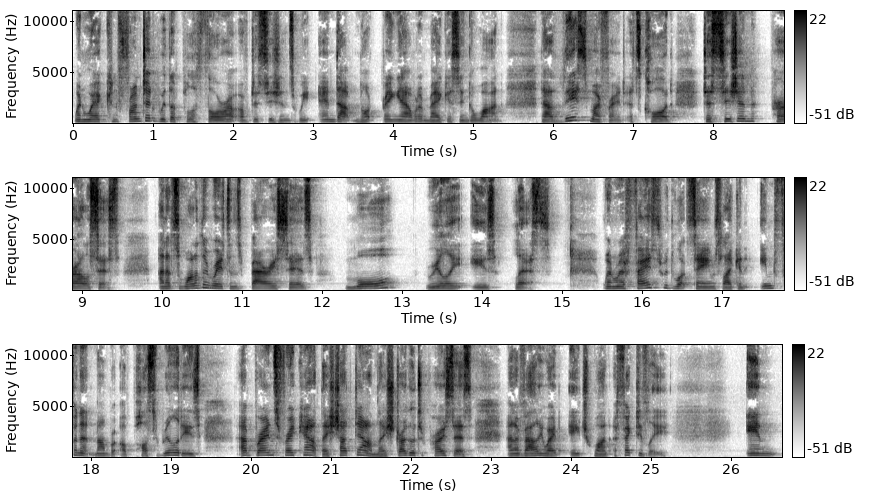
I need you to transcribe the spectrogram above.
When we're confronted with a plethora of decisions, we end up not being able to make a single one. Now, this, my friend, it's called decision paralysis. And it's one of the reasons Barry says more really is less. When we're faced with what seems like an infinite number of possibilities, our brains freak out, they shut down, they struggle to process and evaluate each one effectively. In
